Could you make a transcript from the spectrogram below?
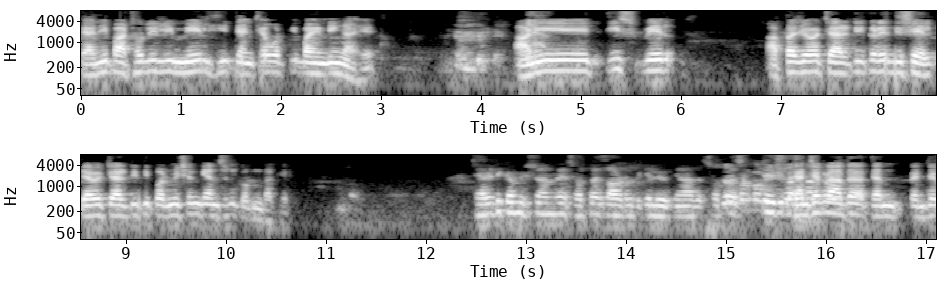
त्यांनी पाठवलेली मेल ही त्यांच्यावरती बाइंडिंग आहे. आणि तीच मेल आता जेव्हा चॅरिटीकडे दिसेल त्यावेळी चॅरिटी ती परमिशन कॅन्सल करून टाकेल. चॅरिटी कमिशनने स्वतःच ऑर्डर केली होती ना स्वतः त्यांच्याकडे आता त्यांच्या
